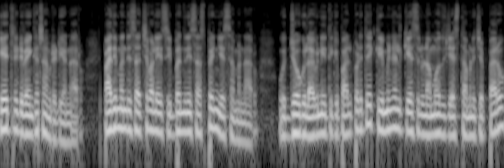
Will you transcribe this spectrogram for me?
కేతిరెడ్డి వెంకటరామరెడ్డి అన్నారు. పది మంది సచివాలయ సిబ్బందిని సస్పెండ్ చేశామన్నారు. ఉద్యోగులు అవినీతికి పాల్పడితే క్రిమినల్ కేసులు నమోదు చేస్తామని చెప్పారు.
